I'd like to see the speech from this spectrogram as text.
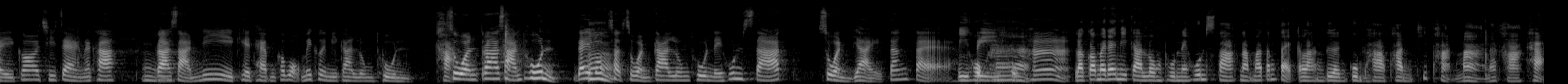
ยก็ชี้แจงนะคะอืมตราสารหนี้เคแทมเขาบอกไม่เคยมีการลงทุนค่ะส่วนตราสารทุนได้ลดอืมสัดส่วนการลงทุนในหุ้นสตาร์ ส่วนใหญ่ตั้งแต่ปีปี65 65 แล้วก็ไม่ได้มีการลงทุนในหุ้น Stark นับมาตั้งแต่กลางเดือนกุมภาพันธ์ที่ผ่านมานะคะค่ะ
